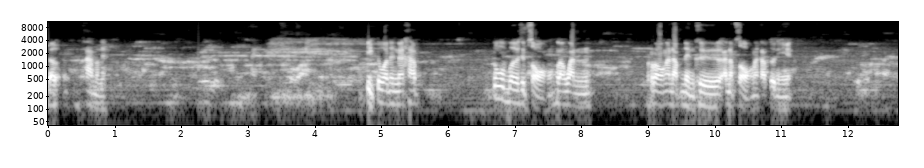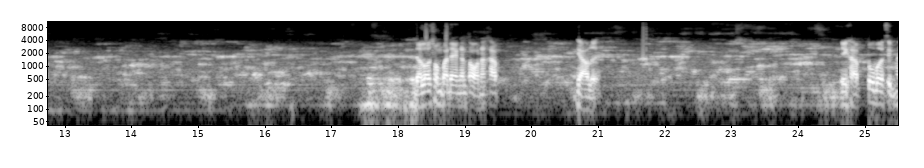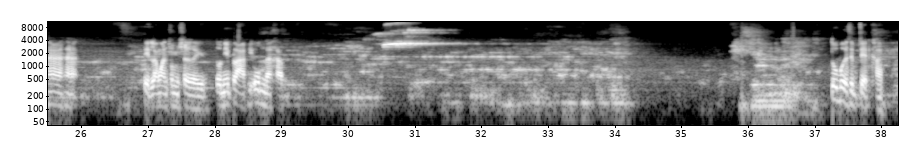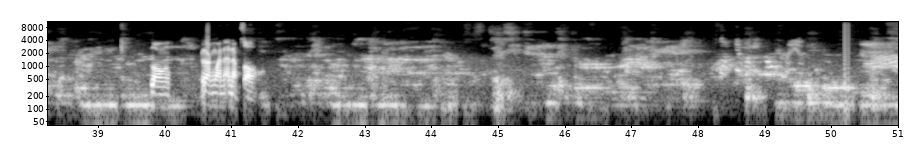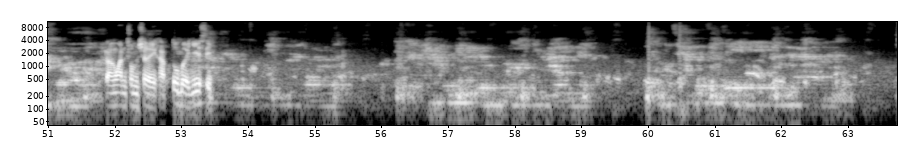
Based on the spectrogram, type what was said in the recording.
แล้วข้ามมาเลย อีกตัวหนึ่งนะครับ ตู้เบอร์สิบสองรางวัลรองอันดับหนึ่งคืออันดับสองนะครับ ตัวนี้ เดี๋ยวเราชมปลาแดงกันต่อนะครับ ยาวเลย นี่ครับ ตู้เบอร์สิบห้าฮะ ติดรางวัลชมเชย ตัวนี้ปลาพี่อุ้มนะครับ ตู้เบอร์สิบเจ็ดครับรองรางวัลอันดับสองรางวัลชมเชยครับ ตู้เบอร์ยี่สิบ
